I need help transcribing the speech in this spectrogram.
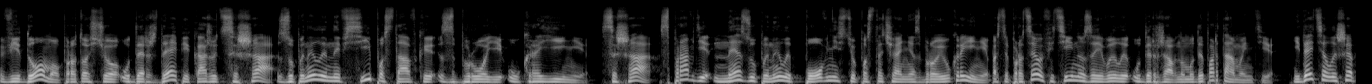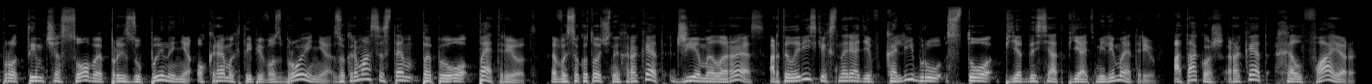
Відомо про те, що у держдепі кажуть, США зупинили не всі поставки зброї Україні. США справді не зупинили повністю постачання зброї Україні. Просто про це офіційно заявили у державному департаменті. Йдеться лише про тимчасове призупинення окремих типів озброєння, зокрема систем ППО Петріот, високоточних ракет GMLRS, артилерійських снарядів калібру 155 мм, а також ракет Hellfire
